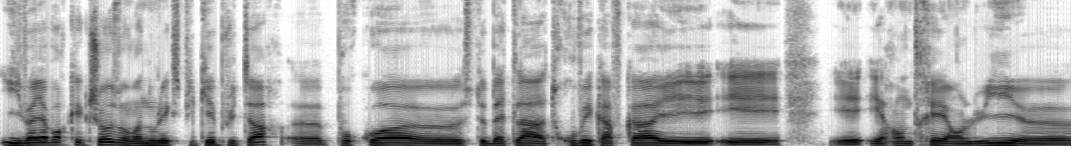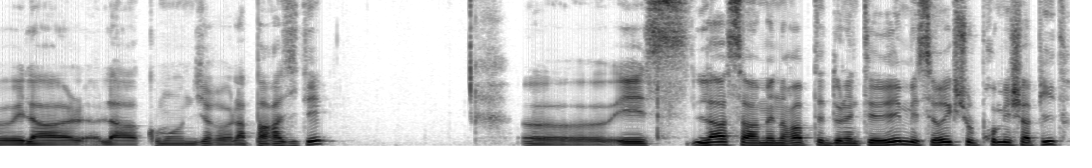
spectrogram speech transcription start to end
il va y avoir quelque chose, on va nous l'expliquer plus tard, euh, pourquoi euh, cette bête-là a trouvé Kafka et, et, et, et rentré en lui euh, et la, la, comment dire, la parasité. Et là, ça amènera peut-être de l'intérêt, mais c'est vrai que sur le premier chapitre,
